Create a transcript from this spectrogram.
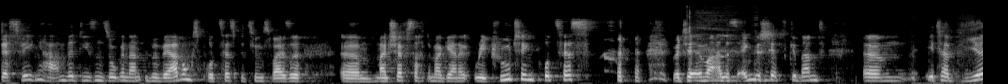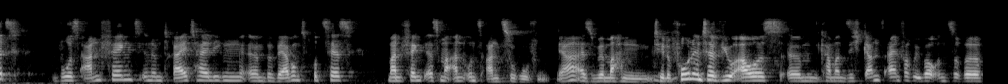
deswegen haben wir diesen sogenannten Bewerbungsprozess, beziehungsweise ähm, mein Chef sagt immer gerne Recruiting-Prozess, wird ja immer alles Englisch jetzt genannt, ähm, etabliert, wo es anfängt in einem dreiteiligen äh, Bewerbungsprozess man fängt erstmal an, uns anzurufen. Ja, also wir machen ein. Telefoninterview aus, ähm, kann man sich ganz einfach über unsere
